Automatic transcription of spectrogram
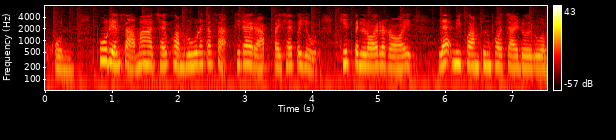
6 คนผู้เรียนสามารถใช้ความรู้และทักษะที่ได้รับไปใช้ประโยชน์ คิดเป็นร้อยละร้อย และมีความพึงพอใจโดยรวม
